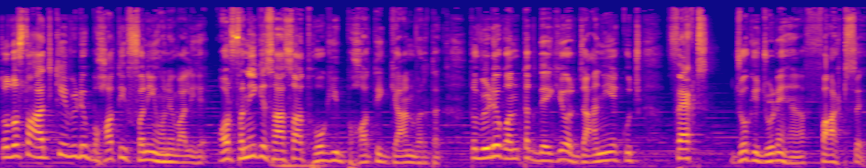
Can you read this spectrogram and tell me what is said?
तो दोस्तों, आज की वीडियो बहुत ही फनी होने वाली है और फनी के साथ साथ होगी बहुत ही ज्ञानवर्धक। तो वीडियो को अंत तक देखिए और जानिए कुछ फैक्ट्स जो कि जुड़े हैं फाट से।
